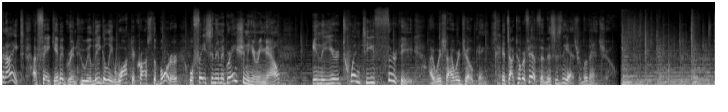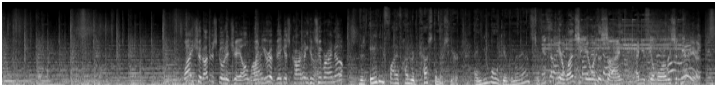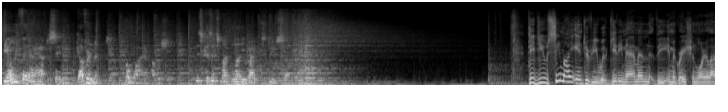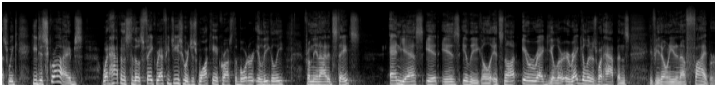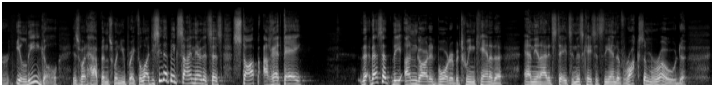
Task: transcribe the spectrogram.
Tonight, a fake immigrant who illegally walked across the border will face an immigration hearing now in the year 2030. I wish I were joking. It's October 5th, and this is the Ezra Levant Show. Why should others go to jail when you're the biggest carbon consumer I know? There's 8,500 customers here, and you won't give them an answer. You come here once a year with a sign, and you feel morally superior. The only thing I have to say to the government about why I publish it is because it's my bloody right to do so. Did you see my interview with Guidy Mamann, the immigration lawyer, last week? He describes what happens to those fake refugees who are just walking across the border illegally from the United States? And yes, it is illegal. It's not irregular. Irregular is what happens if you don't eat enough fiber. Illegal is what happens when you break the law. Do you see that big sign there that says stop, arrêtez? That's at the unguarded border between Canada and the United States. In this case, it's the end of Roxham Road.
